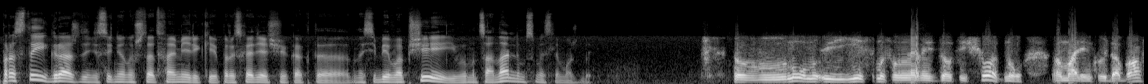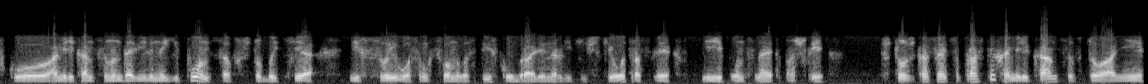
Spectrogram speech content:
простые граждане Соединенных Штатов Америки, происходящие как-то на себе вообще и в эмоциональном смысле, может быть? Ну, ну есть смысл, наверное, сделать еще одну маленькую добавку. Американцы надавили на японцев, чтобы те из своего санкционного списка убрали энергетические отрасли, и японцы на это пошли. Что же касается простых американцев, то они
